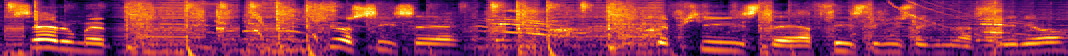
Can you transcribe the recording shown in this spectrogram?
Ξέρουμε ποιος είσαι και ποιοι είστε αυτή τη στιγμή στο γυμναστήριο.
